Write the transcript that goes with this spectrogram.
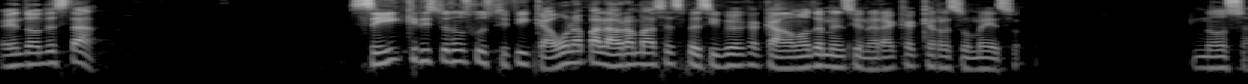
¿En dónde está? Sí, Cristo nos justifica. Una palabra más específica que acabamos de mencionar acá que resume eso. Nos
